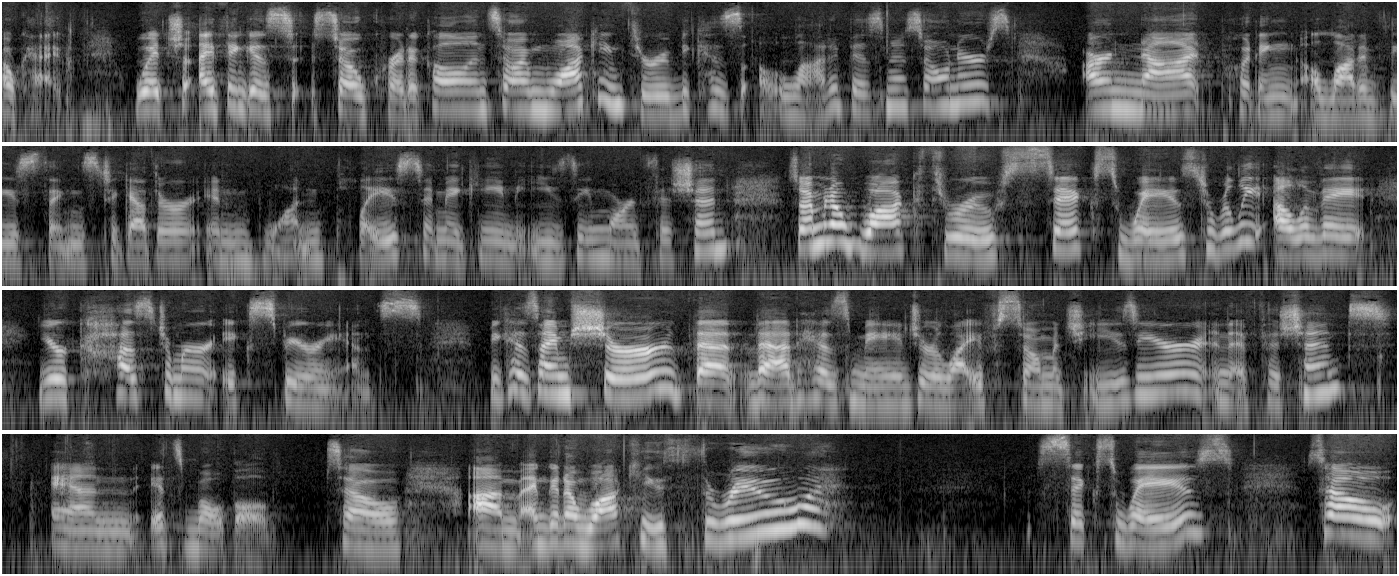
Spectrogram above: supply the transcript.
Okay, which I think is so critical. And so I'm walking through because a lot of business owners are not putting a lot of these things together in one place and making it easy, more efficient. So I'm going to walk through six ways to really elevate your customer experience because I'm sure that that has made your life so much easier and efficient and it's mobile. So um, I'm going to walk you through six ways. So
